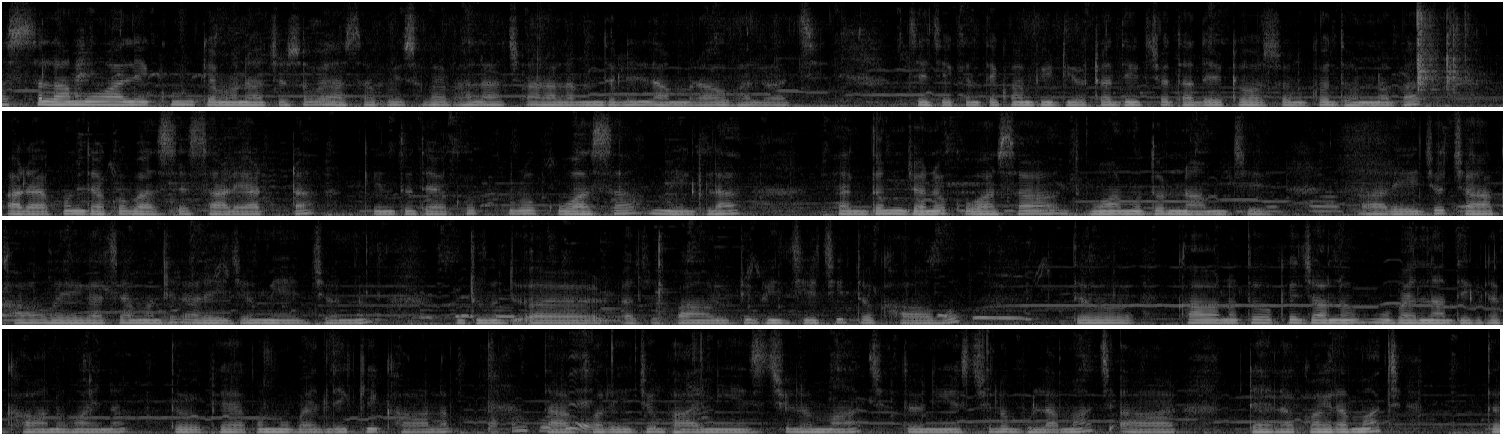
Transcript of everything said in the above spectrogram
আসসালামু আলাইকুম, কেমন আছো সবাই? আশা করি সবাই ভালো আছো। আর আলহামদুলিল্লাহ আমরাও ভালো আছি। যে যেখান থেকে আমার ভিডিওটা দেখছ, তাদেরকে অসংখ্য ধন্যবাদ। আর এখন দেখো বাসে সাড়ে আটটা। কিন্তু দেখো পুরো কুয়াশা, মেঘলা, একদম যেন কুয়াশা ধোঁয়ার মতন নামছে। আর এই যে চা খাওয়া হয়ে গেছে আমাদের, আর এই যে মেয়ের জন্য দুধ আর পাউরুটি ভিজিয়েছি, তো খাওয়াবো। তো খাওয়ানো তো ওকে জানো মোবাইল না দেখলে খাওয়ানো হয় না। তো ওকে এখন মোবাইল দেখিয়ে খাওয়ালাম। তারপরে এই যে ভাই নিয়ে এসেছিল মাছ তো নিয়ে এসেছিল ভোলা মাছ আর ডেলা কয়রা মাছ। তো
